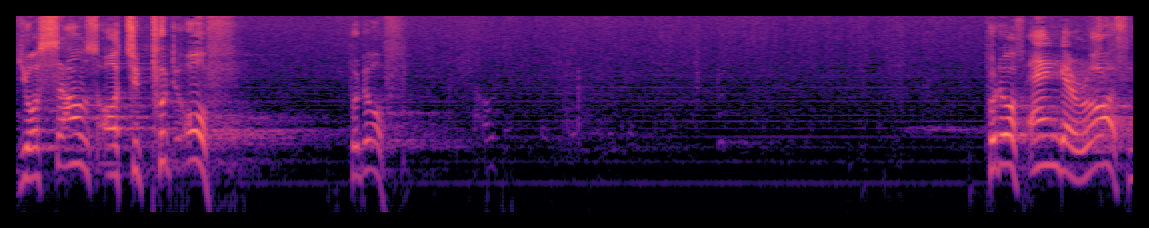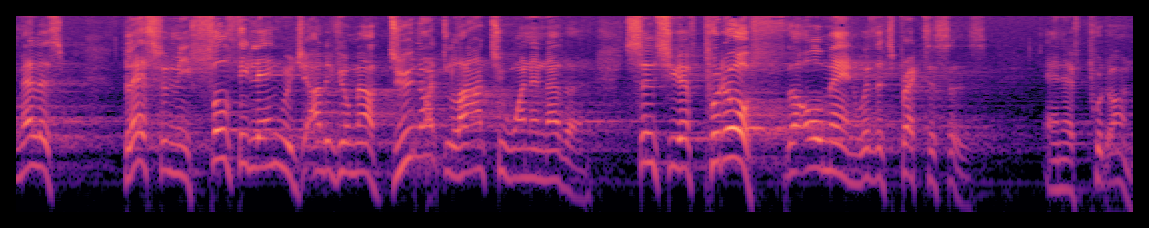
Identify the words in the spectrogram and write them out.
yourselves are to put off. Put off. Put off anger, wrath, malice, blasphemy, filthy language out of your mouth. Do not lie to one another since you have put off the old man with its practices and have put on.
